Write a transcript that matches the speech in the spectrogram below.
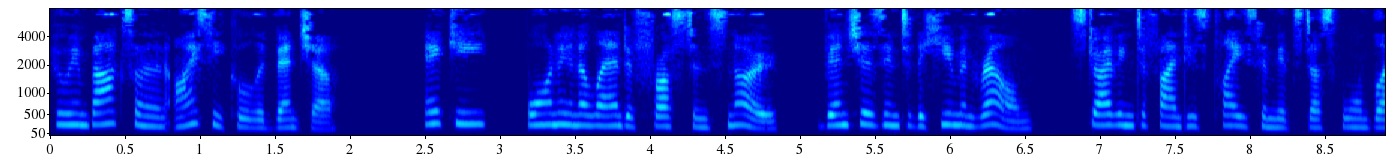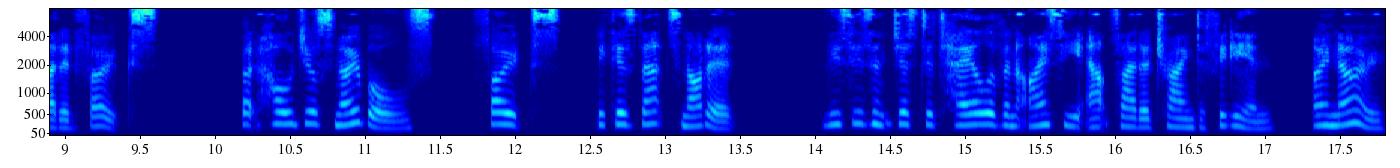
who embarks on an icy cool adventure. Eki, born in a land of frost and snow, ventures into the human realm, striving to find his place amidst us warm-blooded folks. But hold your snowballs, folks, because that's not it. This isn't just a tale of an icy outsider trying to fit in, oh no.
